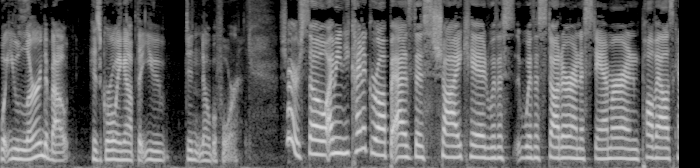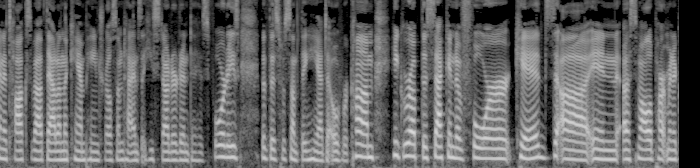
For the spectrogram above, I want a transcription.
what you learned about his growing up that you didn't know before Sure. So, I mean, he kind of grew up as this shy kid with a with a stutter and a stammer, and Paul Vallas kind of talks about that on the campaign trail sometimes that he stuttered into his 40s, that this was something he had to overcome. He grew up the second of four kids uh, in a small apartment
